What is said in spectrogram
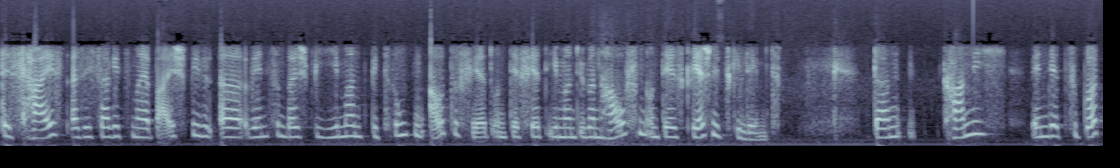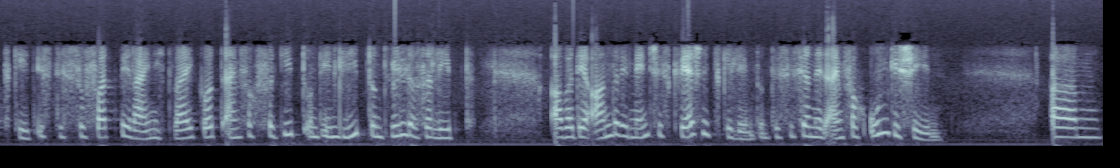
das heißt, also ich sage jetzt mal ein Beispiel, äh, wenn zum Beispiel jemand betrunken Auto fährt und der fährt jemand über den Haufen und der ist querschnittsgelähmt, dann kann ich, wenn der zu Gott geht, ist es sofort bereinigt, weil Gott einfach vergibt und ihn liebt und will, dass er lebt. Aber der andere Mensch ist querschnittsgelähmt und das ist ja nicht einfach ungeschehen. Ähm,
